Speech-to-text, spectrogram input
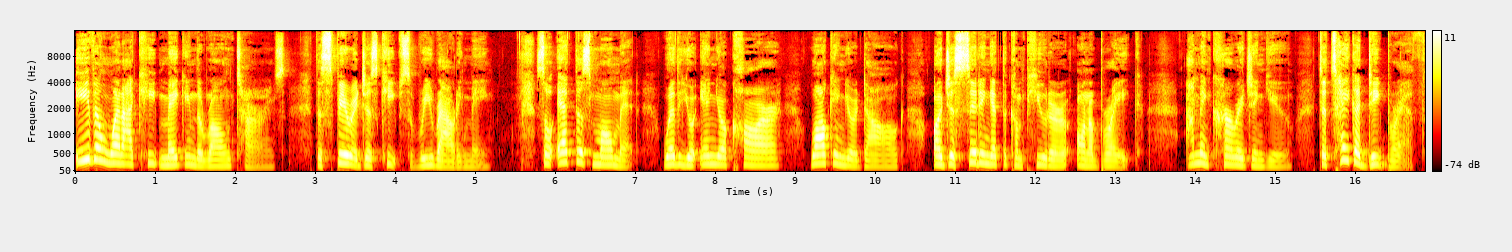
Even when I keep making the wrong turns, the Spirit just keeps rerouting me. So at this moment, whether you're in your car, walking your dog, or just sitting at the computer on a break, I'm encouraging you to take a deep breath,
